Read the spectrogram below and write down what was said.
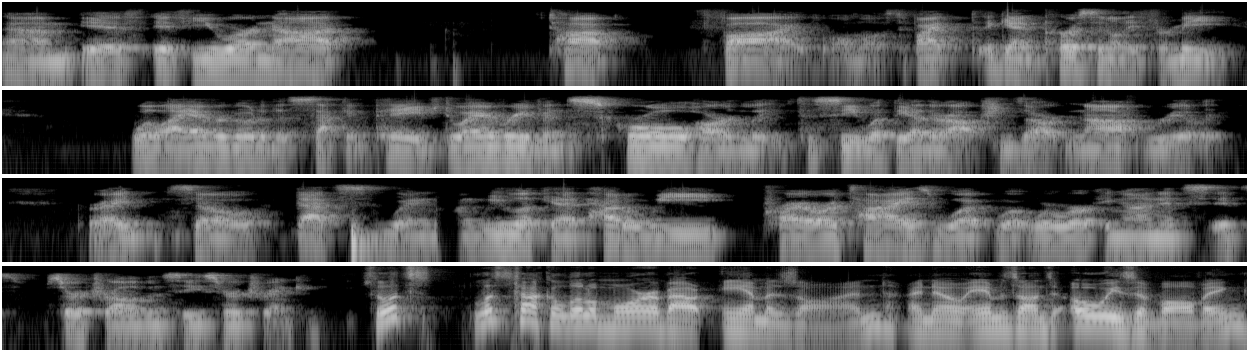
Um, if if you are not top five almost, if I again personally for me, will I ever go to the second page? Do I ever even scroll hardly to see what the other options are? Not really, right? So that's when, when we look at how do we prioritize what, what we're working on. It's it's search relevancy, search ranking. So let's let's talk a little more about Amazon. I know Amazon's always evolving.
